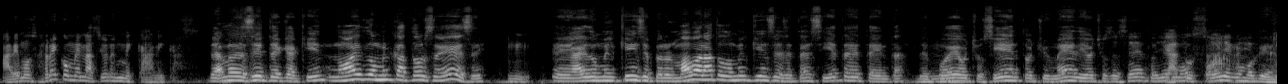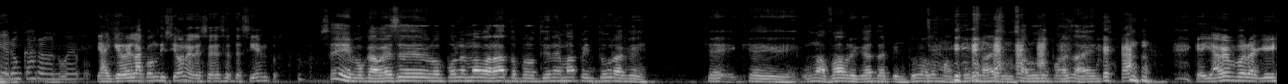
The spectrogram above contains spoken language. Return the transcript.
haremos recomendaciones mecánicas. Déjame decirte que aquí no hay 2014S, eh, hay 2015, pero el más barato 2015 está en 770, después 800, 8 y medio, 860. Oye, ya oye como que... Quiero un carro nuevo. Y hay que ver las condiciones, ese de 700. Sí, porque a veces lo ponen más barato, pero tiene más pintura que que, una fábrica de pintura Un saludo para esa gente. que ya ven por aquí.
